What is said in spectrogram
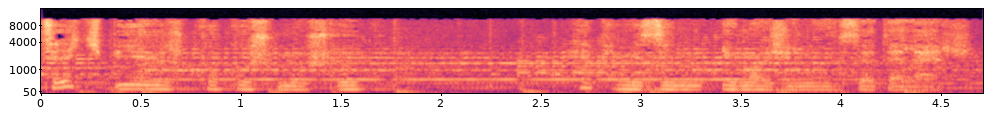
tek bir kokuşmuşluk hepimizin imajını zedeler.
